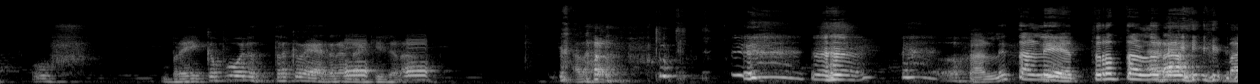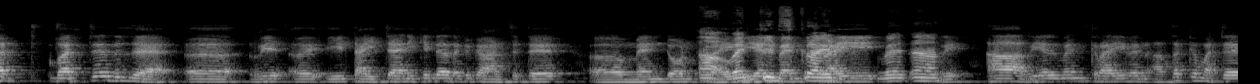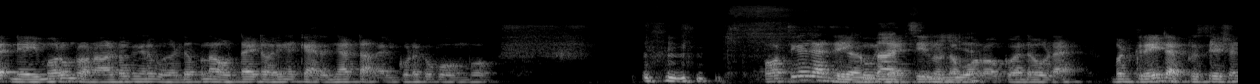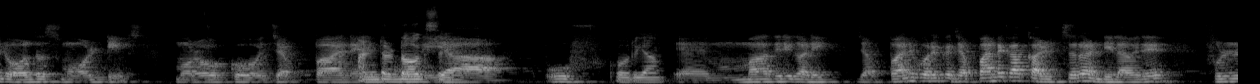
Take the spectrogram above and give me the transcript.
ബ്രേക്കപ്പ് പോലും ഇത്രക്ക് വേദന ഉണ്ടാക്കിയില്ലടാ. അതാണ്. തള്ളി തള്ളി എത്ര തള്ളി. മറ്റേതില്ലേ ഈ ടൈറ്റാനിക്കിന്റെ അതൊക്കെ കാണിച്ചിട്ട് മെൻ ഡോൺ ആ ആ, റിയൽ മെൻ ക്രൈവൻ അതൊക്കെ മറ്റേ നെയ്മറും റൊണാൾഡോ ഒക്കെ ഇങ്ങനെ വേൾഡ് കപ്പിൽ നിന്ന് ഔട്ടായിട്ട് അവരിങ്ങനെ കരഞ്ഞാ ടണൽ കൂടെ ഒക്കെ പോകുമ്പോ. പോർച്ചുഗൽ ഞാൻ ജയിക്കും വിചാരിച്ചിരുന്നുണ്ടോ? മൊറോക്കോന്റെ കൂടെ. But great appreciation to all the small teams Morocco Japan. Korea. എമ്മാതിരി കളി. ജപ്പാന് കൊറേ ജപ്പാന്റെ ഒക്കെ ആ കൾച്ചർ കണ്ടില്ല. അവർ ഫുൾ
